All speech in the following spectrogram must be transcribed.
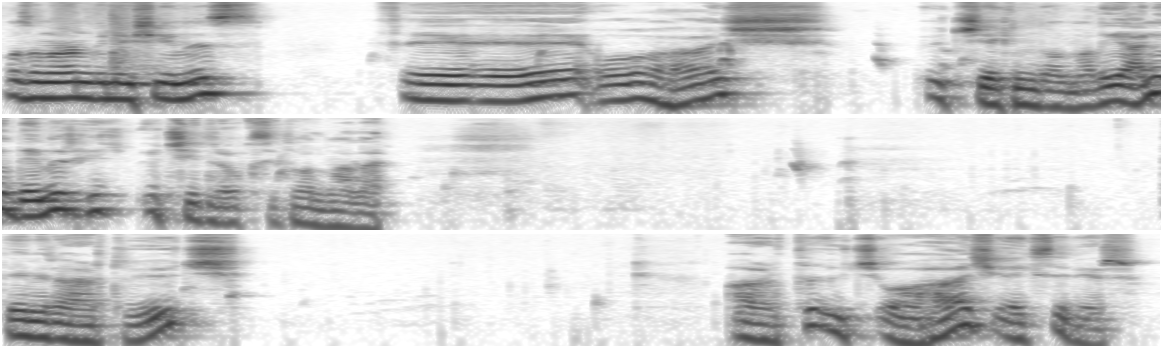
O zaman bileşiğimiz FeOH 3 şeklinde olmalı. Yani demir 3 hidroksit olmalı. Demir artı 3 artı 3 OH eksi 1.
